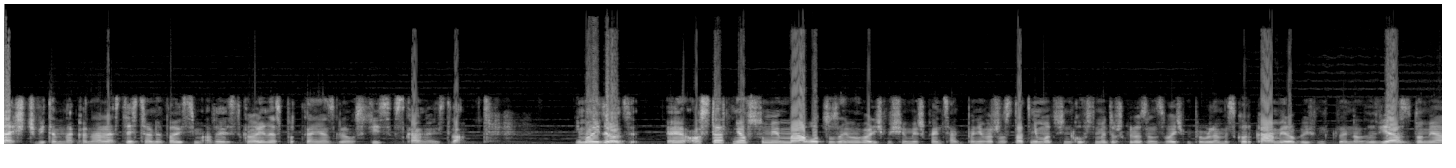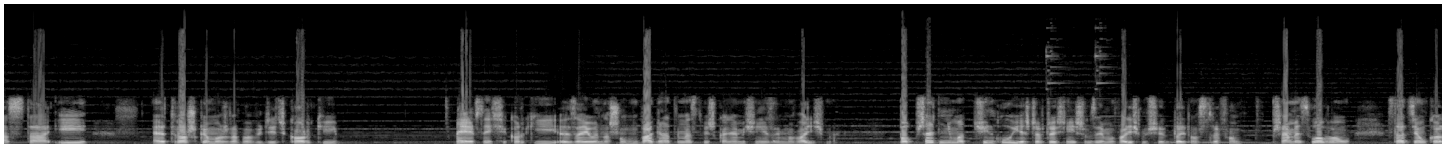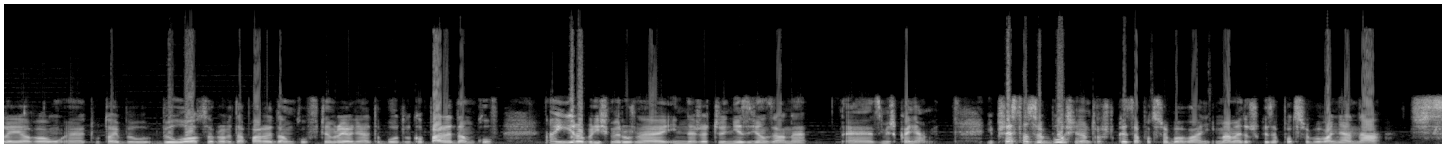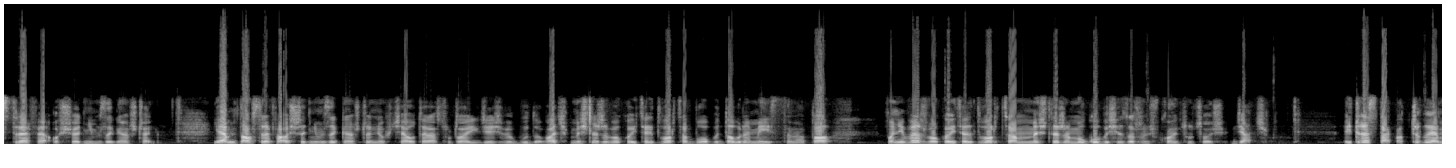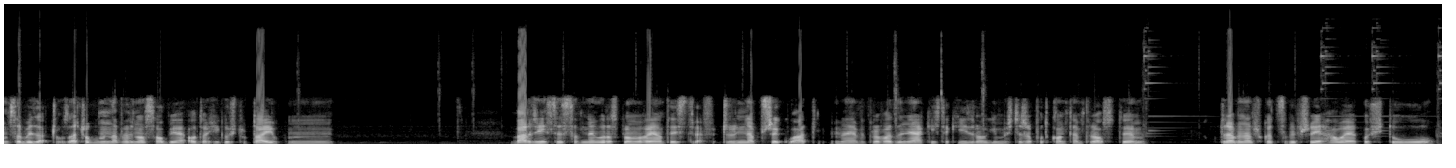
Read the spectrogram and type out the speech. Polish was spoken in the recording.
Cześć, witam na kanale, z tej strony Paisim, a to jest kolejne spotkanie z grą Streets Skylines 2. I moi drodzy, e, ostatnio w sumie mało co zajmowaliśmy się mieszkańcami, ponieważ w ostatnim odcinku w sumie troszkę rozwiązywaliśmy problemy z korkami, robiliśmy tutaj nowy wjazd do miasta i e, troszkę można powiedzieć korki, e, w sensie korki e, zajęły naszą uwagę, natomiast mieszkaniami się nie zajmowaliśmy. Poprzednim odcinku, jeszcze wcześniejszym, zajmowaliśmy się tutaj tą strefą przemysłową, stacją kolejową. E, tutaj był, było co prawda parę domków w tym rejonie, ale to było tylko parę domków. No i robiliśmy różne inne rzeczy niezwiązane e, z mieszkaniami. I przez to zrobiło się nam troszkę zapotrzebowań i mamy troszkę zapotrzebowania na strefę o średnim zagęszczeniu. Ja bym tą strefę o średnim zagęszczeniu chciał teraz tutaj gdzieś wybudować. Myślę, że w okolicach dworca byłoby dobre miejsce na to, ponieważ w okolicach dworca myślę, że mogłoby się zacząć w końcu coś dziać. I teraz tak, od czego ja bym sobie zaczął? Zacząłbym na pewno sobie od jakiegoś tutaj mm, bardziej sensownego rozplanowania tej strefy, czyli na przykład mm, wyprowadzenia jakiejś takiej drogi, myślę, że pod kątem prostym, która by na przykład sobie przejechała jakoś tu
